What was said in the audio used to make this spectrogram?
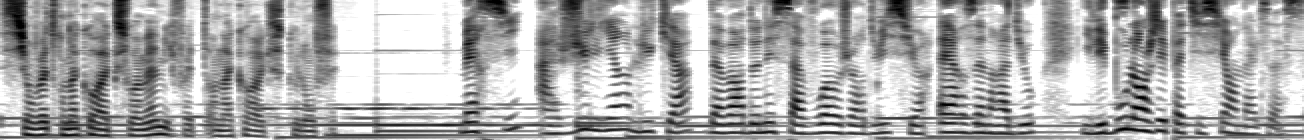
Si on veut être en accord avec soi-même, il faut être en accord avec ce que l'on fait. Merci à Julien Lucas d'avoir donné sa voix aujourd'hui sur RZN Radio. Il est boulanger-pâtissier en Alsace.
